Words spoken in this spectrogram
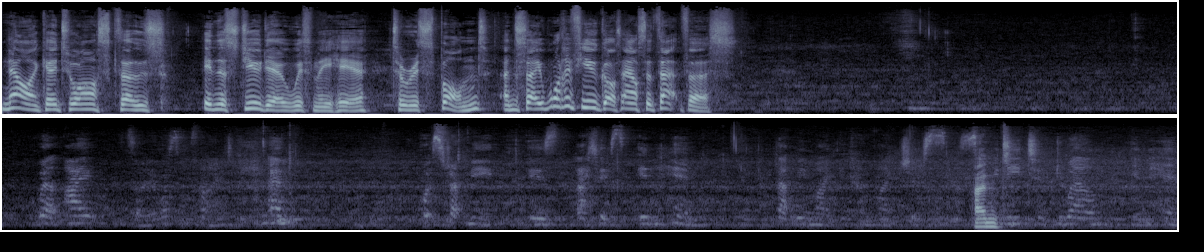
Now I'm going to ask those in the studio with me here to respond and say, what have you got out of that verse? Well, I, sorry, I wasn't fine. Um, what struck me is that it's in Him that we might become righteous. So And- we need to dwell in Him.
